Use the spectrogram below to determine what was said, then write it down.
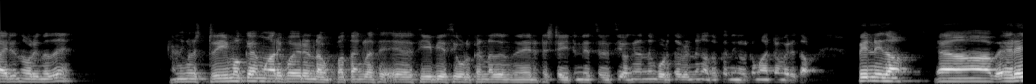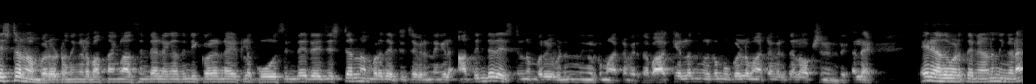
കാര്യം എന്ന് പറയുന്നത് നിങ്ങൾ സ്ട്രീം ഒക്കെ മാറിപ്പോയവരുണ്ടാവും. പത്താം class C B S E കൊടുക്കേണ്ടത് നേരിട്ട് സ്റ്റേറ്റിന്റെ എസ് എൽ സി അങ്ങനെ ഒന്നും കൊടുത്തവരുണ്ടെങ്കിൽ അതൊക്കെ നിങ്ങൾക്ക് മാറ്റം വരുത്താം. പിന്നെ ഇതാ രജിസ്റ്റർ നമ്പർ കേട്ടോ. നിങ്ങളുടെ പത്താം ക്ലാസ്സിന്റെ അല്ലെങ്കിൽ അതിന്റെ ഇക്വലന്റ് ആയിട്ടുള്ള കോഴ്സിന്റെ രജിസ്റ്റർ നമ്പർ തെറ്റിച്ചവരുണ്ടെങ്കിൽ അതിന്റെ രജിസ്റ്റർ നമ്പർ ഇവിടെ നിന്ന് നിങ്ങൾക്ക് മാറ്റം വരുത്താം. ബാക്കിയെല്ലാം നിങ്ങൾക്ക് മുകളിൽ മാറ്റം വരുത്താനുള്ള ഓപ്ഷൻ ഉണ്ട് അല്ലേ? ഇനി അതുപോലെ തന്നെയാണ് നിങ്ങളുടെ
